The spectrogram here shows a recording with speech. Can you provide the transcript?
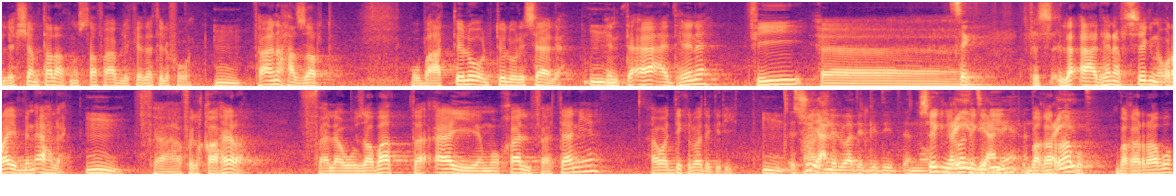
لهشام طلعت مصطفى قبل كده تليفون. مم. فأنا حذرته. وبعت له قلت له رسالة. مم. أنت قاعد هنا في آه سجن. في الس- لا قاعد هنا في السجن قريب من أهلك. مم. ف- في القاهرة. فلو ظبطت أي مخالفة تانية هوديك الواد الجديد مم. شو يعني الوادي الجديد؟ إنه سجن الواد بعيد الجديد يعني؟ بغربه بعيد؟ بغربه.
